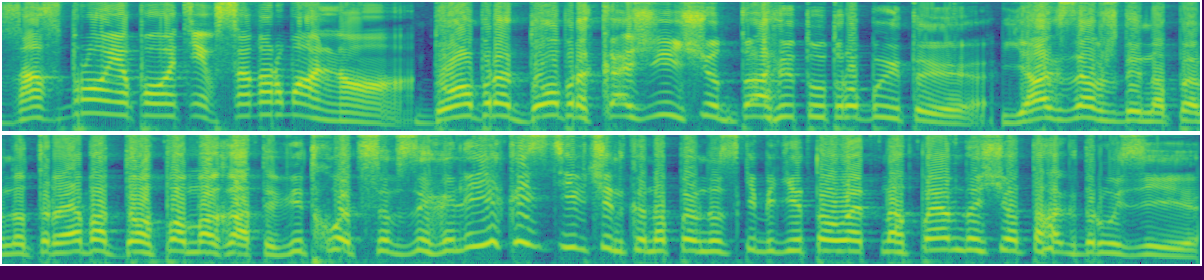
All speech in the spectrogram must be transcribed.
За зброю полетів, все нормально. Добре, добре, кажіть, що далі тут робити. Як завжди, напевно, треба допомагати. Відходь, це взагалі якась дівчинка, напевно, з туалет. Напевно, що так, друзі.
